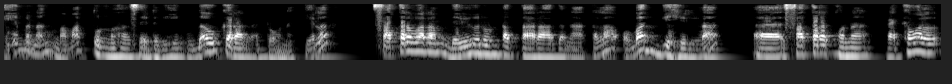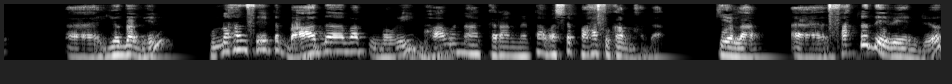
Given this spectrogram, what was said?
එහෙමනම් මමත් උන්වහන්සේට ගිහින් උදව් කරන්නට ඕන කියලා සතරවරම් දෙවිවරුන්ටත් ආරාධනා කළා. ඔබත් ගිහිල්ලා සතර කොන රැකවල් යොදමින් උන්වහන්සේට බාධාවක් නොවි භාවනා කරන්නට අවශ්‍ය පහසුකම් හදා කියලා සක්‍ර දෙවේන්ද්‍රයෝ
